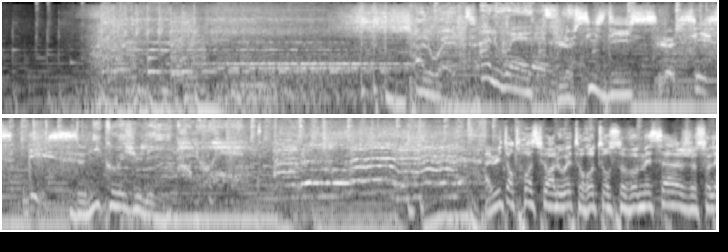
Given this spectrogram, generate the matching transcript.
Le 6-10. Le 6-10. De Nico et Julie. Alouette. À 8h03 sur Alouette, retour sur vos messages sur les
